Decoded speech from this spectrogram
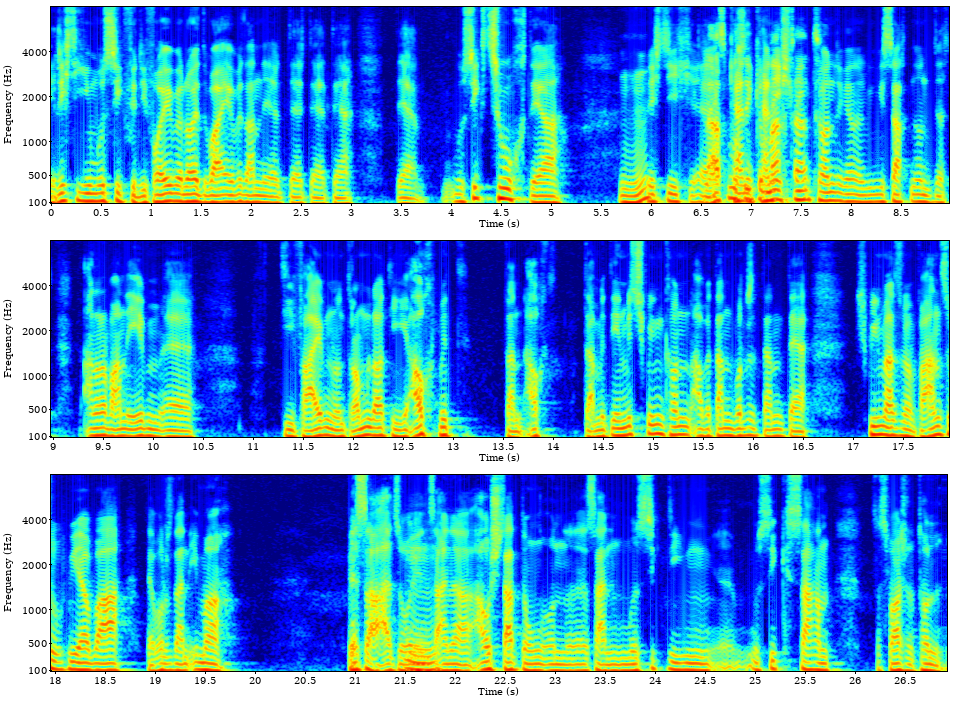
die richtige Musik für die Feuerwehrleute war eben dann der, der, der, der, der Musikzug, der richtig äh, Mhm. Blasmusik keine, keine gemacht hat. konnte. genau, Wie gesagt, und das andere waren eben äh, die Pfeifen und Trommler, die auch mit dann auch da mit denen mitspielen konnten. Aber dann wurde dann der Spielmann vom Verhandsuch, wie er war, der wurde dann immer besser, also Mhm. in seiner Ausstattung und äh, seinen musiklichen äh, Musiksachen. Das war schon toll.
